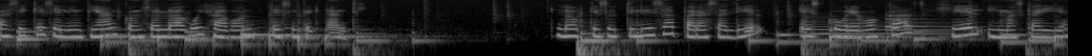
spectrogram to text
así que se limpian con solo agua y jabón desinfectante. Lo que se utiliza para salir es cubrebocas, gel y mascarilla,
